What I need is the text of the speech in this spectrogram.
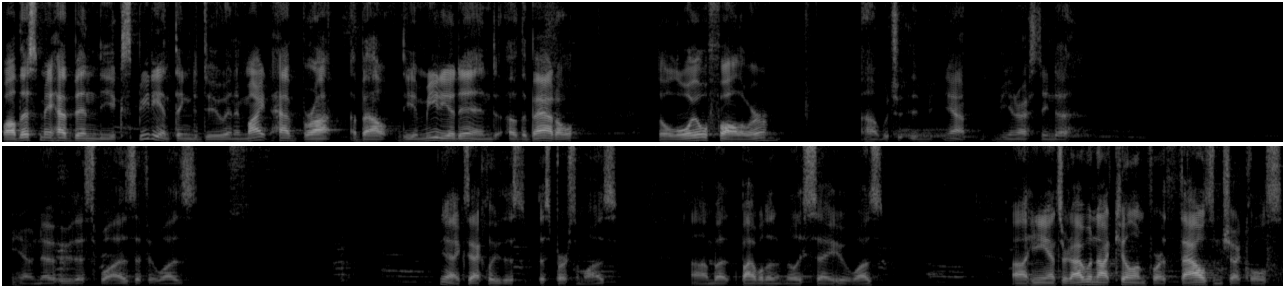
While this may have been the expedient thing to do, and it might have brought about the immediate end of the battle, the loyal follower, uh, which, yeah, be interesting to you know know who this was, if it was, yeah, exactly who this this person was, um, but the Bible doesn't really say who it was. Uh, he answered, "I would not kill him for a thousand shekels,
